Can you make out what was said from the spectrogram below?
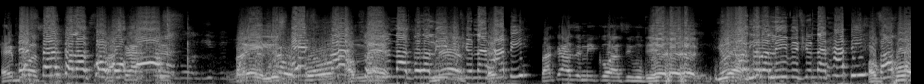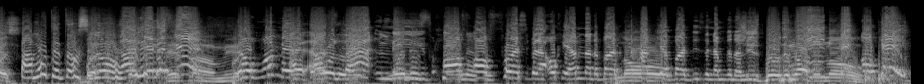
Hey, boss. It's not gonna come Like I off. gonna leave it. Wait, listen. It's not. A So man- you're not gonna leave Man. if you're not happy. Pra casa, Miko, assim, vou- yeah, You're yeah, not gonna leave if you're not happy. of course. Vamos ter tensión. Again, It's, again, yeah. the woman I- I does would like- not what leave off Kiana off first. Be like, okay, I'm not about No. happy about this, and I'm gonna She's leave. building up. She- No. Okay,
